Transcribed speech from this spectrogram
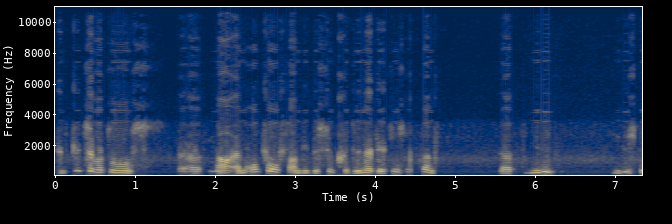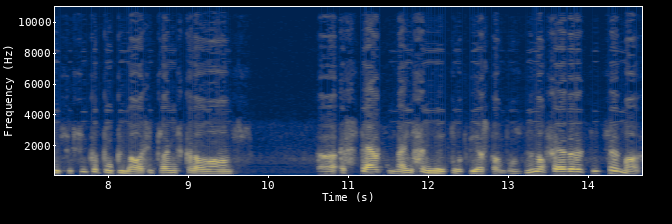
in toetse wat ons uh, na 'n opvolg van die besoek gedoen het, het ons gevind dat hierdie hierdie spesifieke populasie kleinskraalhaans uh, 'n sterk neiging het tot weerstand. Ons doen nog verdere toetse, maar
